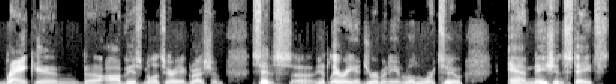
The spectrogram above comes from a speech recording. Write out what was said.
rank and uh, obvious military aggression since uh, Hitlerian Germany in World War II, and nation states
